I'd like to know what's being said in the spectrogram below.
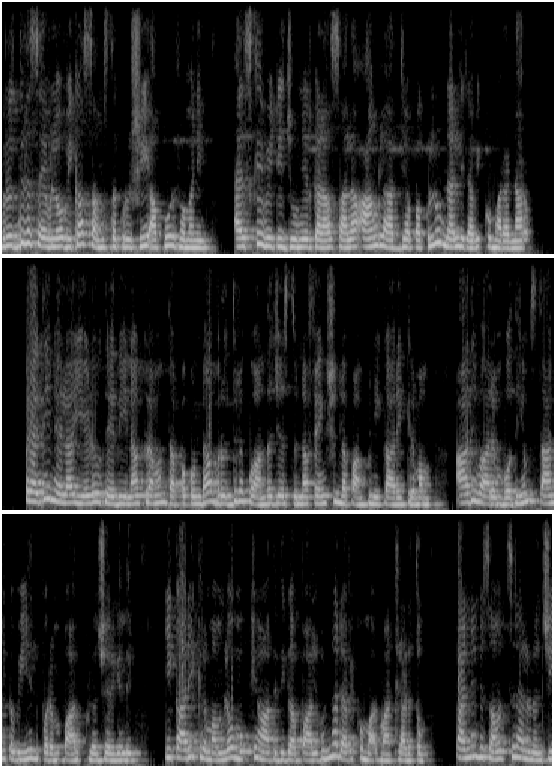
వృద్ధుల సేవలో వికాస్ సంస్థ కృషి అపూర్వమని ఎస్కేవిటి జూనియర్ కళాశాల ఆంగ్ల అధ్యాపకులు నల్లి రవికుమార్ అన్నారు. ప్రతి నెల ఏడవ తేదీన క్రమం తప్పకుండా వృద్ధులకు అందజేస్తున్న పెన్షన్ల పంపిణీ కార్యక్రమం ఆదివారం ఉదయం స్థానిక విఎల్పురం పార్కులో జరిగింది. ఈ కార్యక్రమంలో ముఖ్య అతిథిగా పాల్గొన్న రవికుమార్ మాట్లాడుతూ పన్నెండు సంవత్సరాల నుంచి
